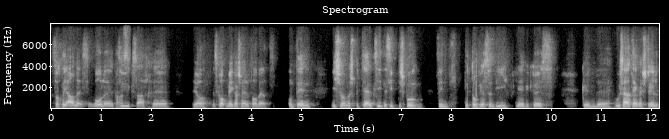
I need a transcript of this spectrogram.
so ein bisschen alles. Rollen, Krass. Zeug, Sachen, ja, es geht mega schnell vorwärts. Und dann ist schon noch speziell gewesen, der siebte Sprung sind der Tobias und ich, liebe Grüße, gehen äh, raus an dieser Stelle.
